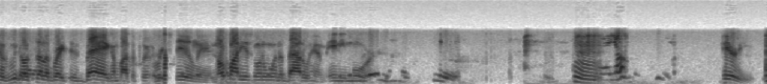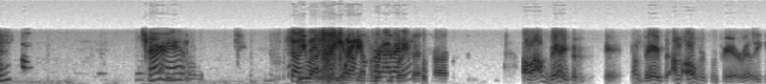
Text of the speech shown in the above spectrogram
cause we gonna celebrate this bag, I'm about to put Rick Steele in. Nobody is gonna want to battle him anymore. Hmm. Period. All right. So You then, are- are you you ready for it already? Oh, I'm very prepared. I'm very. I'm over prepared. Really.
